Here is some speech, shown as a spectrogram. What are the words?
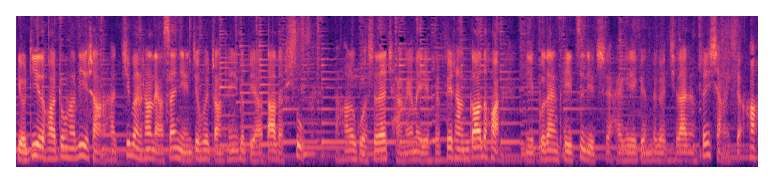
有地的话，种到地上，它基本上两三年就会长成一个比较大的树。然后呢，果实的产量呢也是非常高的话，你不但可以自己吃，还可以跟这个其他人分享一下哈。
